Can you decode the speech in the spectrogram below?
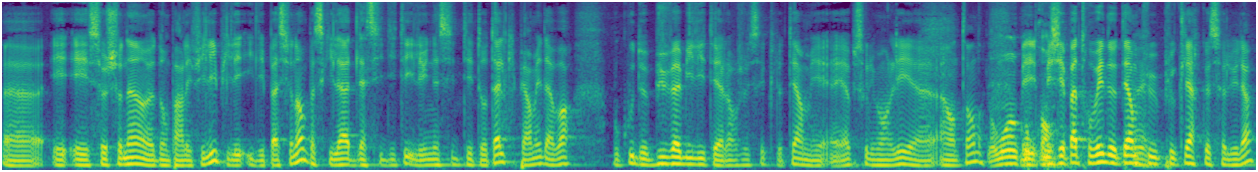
Euh, et, et ce chenin euh, dont parlait Philippe, il est, il est passionnant parce qu'il a de l'acidité. Il a une acidité totale qui permet d'avoir beaucoup de buvabilité. Alors, je sais que le terme est, absolument laid à, à entendre. Au moins, on Mais, mais j'ai pas trouvé de terme plus, plus clair que celui-là.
